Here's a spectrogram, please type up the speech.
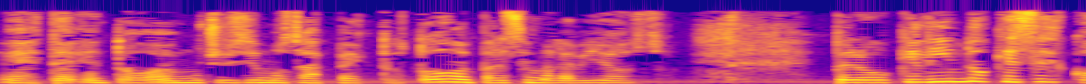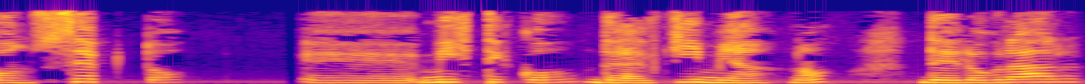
este, en, todo, en muchísimos aspectos. Todo me parece maravilloso. Pero qué lindo que es el concepto eh, místico de la alquimia, ¿no? De lograr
